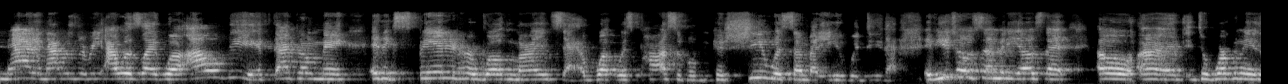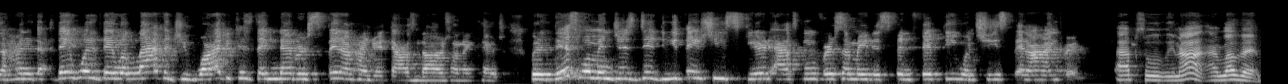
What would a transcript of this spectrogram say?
mad and that was the re I was like, well, I'll be if that don't make it expanded her wealth mindset of what was possible because she was somebody who would do that. If you told somebody else that, oh, uh, to work with me is a hundred, they would they would laugh at you. Why? Because they never spent a hundred thousand dollars on a coach. But this woman just did, do you think she's scared asking for somebody to spend fifty when she spent a hundred? Absolutely not. I love it.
